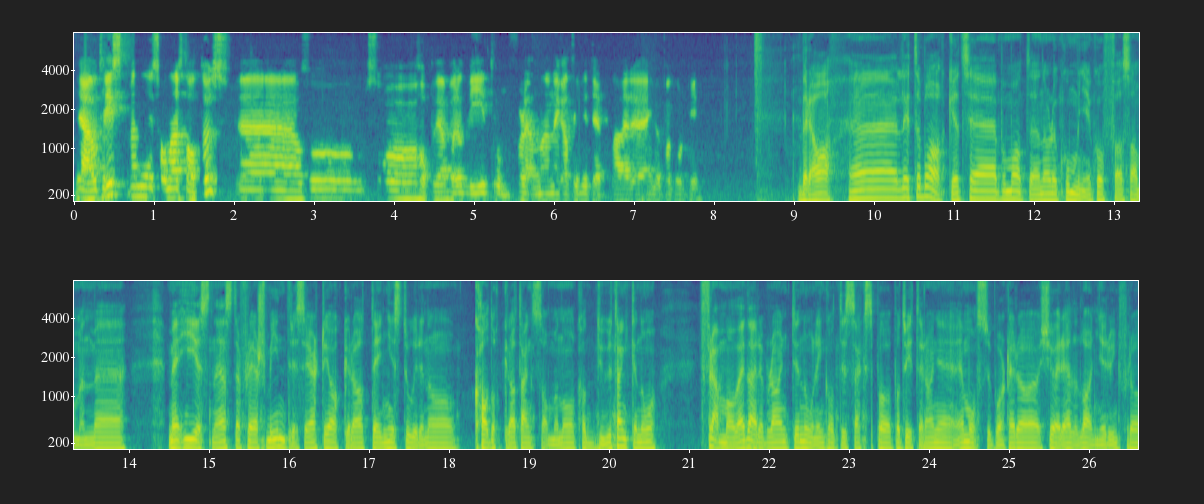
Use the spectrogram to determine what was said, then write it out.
det, er jo trist, men sånn er status. Eh, og så, så håper vi bare at vi trumfer den negativiteten der i løpet av kort tid. Bra. Eh, litt tilbake til på en måte når du kom inn i Koffa sammen med, med Isnes. Det er flere som er interessert i akkurat den historien og hva dere har tenkt sammen, og hva du tenker nå fremover. Deriblant Nordlink86 på, på, Twitter. Han er, er Moss-supporter og kjører hele landet rundt for å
